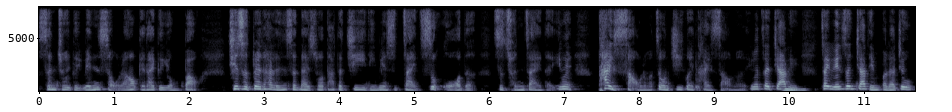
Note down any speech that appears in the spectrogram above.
伸出一个援手，然后给他一个拥抱。其实对他人生来说，他的记忆里面是在是活的，是存在的，因为太少了嘛，这种机会太少了。因为在家里，嗯在原生家庭本来就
